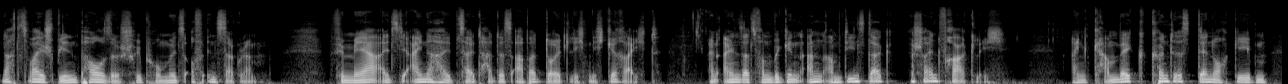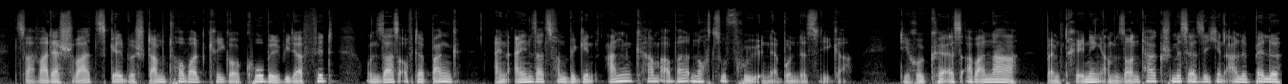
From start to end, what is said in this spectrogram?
nach zwei Spielen Pause, schrieb Hummels auf Instagram. Für mehr als die eine Halbzeit hat es aber deutlich nicht gereicht. Ein Einsatz von Beginn an am Dienstag erscheint fraglich. Ein Comeback könnte es dennoch geben, zwar war der schwarz-gelbe Stammtorwart Gregor Kobel wieder fit und saß auf der Bank, ein Einsatz von Beginn an kam aber noch zu früh in der Bundesliga. Die Rückkehr ist aber nah, beim Training am Sonntag schmiss er sich in alle Bälle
